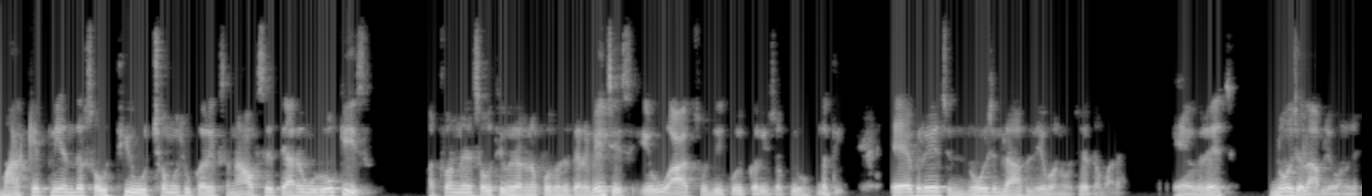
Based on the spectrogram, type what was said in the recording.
માર્કેટની અંદર સૌથી ઓછામાં ઓછું કરેક્શન આવશે ત્યારે હું રોકીશ અથવા મને સૌથી વધારે નફો થશે ત્યારે વેચીશ. એવું આજ સુધી કોઈ કરી શક્યું નથી. એવરેજ નો જ લાભ લેવાનો છે તમારે. એવરેજ નો જ લાભ લેવાનો છે.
